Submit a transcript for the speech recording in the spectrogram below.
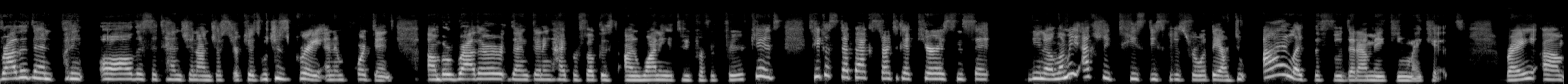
rather than putting all this attention on just your kids which is great and important um, but rather than getting hyper focused on wanting it to be perfect for your kids take a step back start to get curious and say you know, let me actually taste these foods for what they are. Do I like the food that I'm making my kids? Right? Um,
